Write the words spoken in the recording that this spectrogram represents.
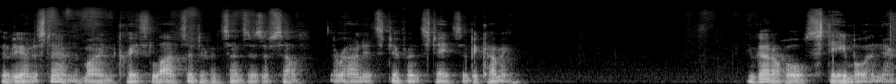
If you understand, the mind creates lots of different senses of self around its different states of becoming. You've got a whole stable in there.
